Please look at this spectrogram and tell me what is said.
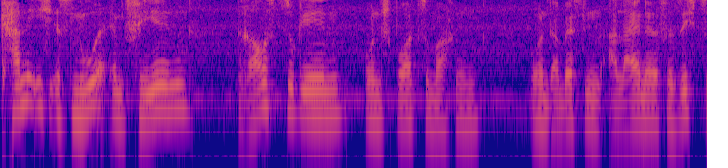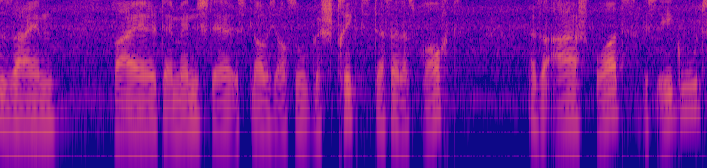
kann ich es nur empfehlen, rauszugehen und Sport zu machen und am besten alleine für sich zu sein, weil der Mensch, der ist, glaube ich, auch so gestrickt, dass er das braucht. Also A, Sport ist eh gut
